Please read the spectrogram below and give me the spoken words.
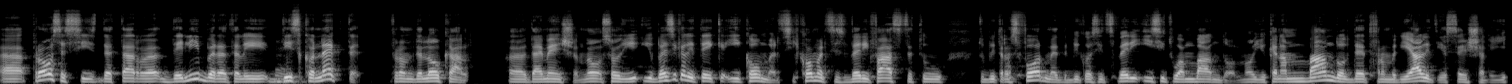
uh processes that are deliberately mm-hmm. disconnected from the local uh, dimension. No, so you, you basically take e-commerce. E-commerce is very fast to to be transformed because it's very easy to unbundle. No, you can unbundle that from reality. Essentially,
